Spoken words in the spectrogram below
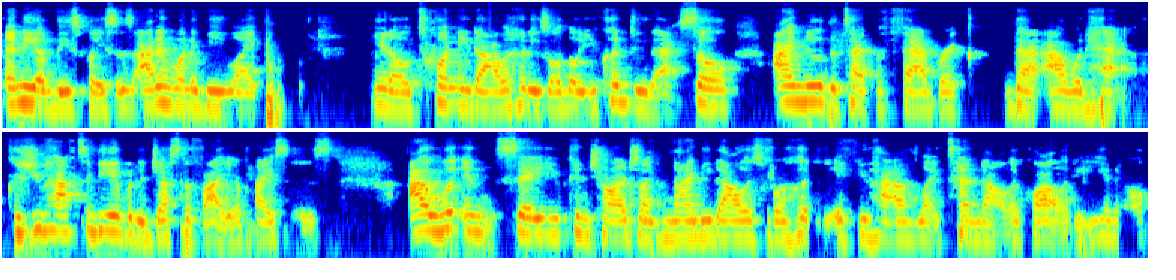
any of these places. I didn't want to be like you know, $20 hoodies, although you could do that. So I knew the type of fabric that I would have because you have to be able to justify your prices. I wouldn't say you can charge like $90 for a hoodie if you have like $10 quality, you know,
